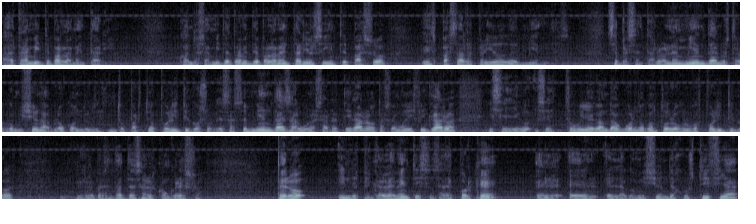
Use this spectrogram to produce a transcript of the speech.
a trámite parlamentario. Cuando se admite a trámite parlamentario, el siguiente paso es pasar al periodo de enmiendas. Se presentaron enmiendas, nuestra comisión habló con los distintos partidos políticos sobre esas enmiendas, algunas se retiraron, otras se modificaron y se, llegó, y se estuvo llegando a acuerdo con todos los grupos políticos representantes en el Congreso. Pero inexplicablemente y sin saber por qué, en, la Comisión de Justicia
